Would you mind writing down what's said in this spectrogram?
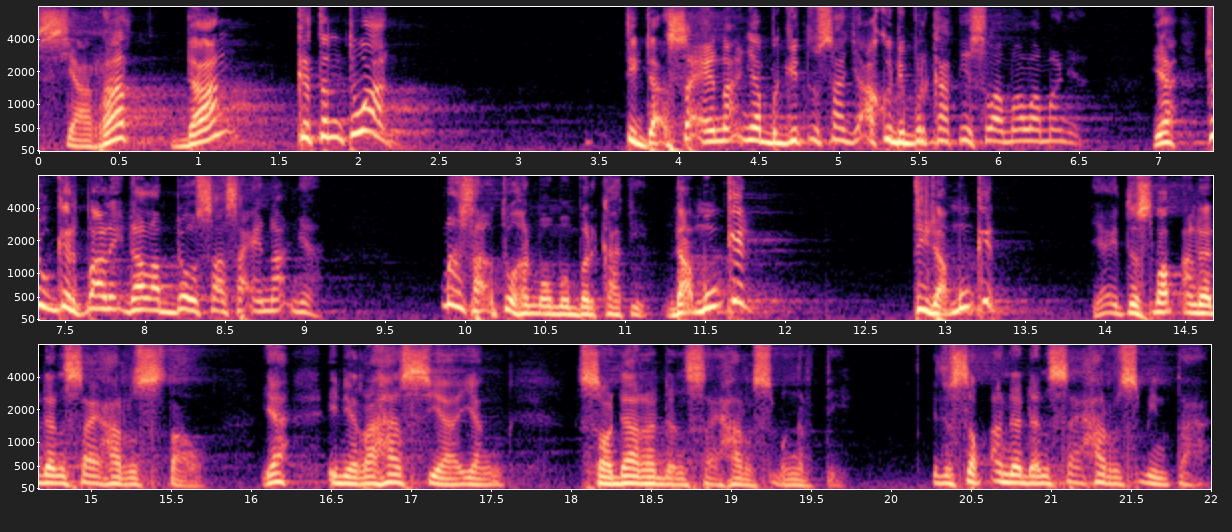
Syarat dan ketentuan. Tidak seenaknya begitu saja. Aku diberkati selama-lamanya. Ya, cungkir balik dalam dosa seenaknya. Masa Tuhan mau memberkati? Tidak mungkin. Tidak mungkin. Ya, itu sebab Anda dan saya harus tahu. Ya, ini rahasia yang saudara dan saya harus mengerti. Itu sebab Anda dan saya harus minta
